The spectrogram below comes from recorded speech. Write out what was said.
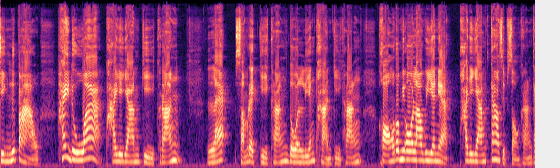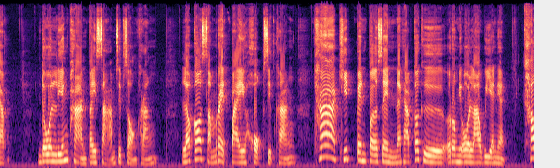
จริงหรือเปล่า ให้ดูว่าพยายามกี่ครั้ง และสำเร็จกี่ครั้งโดนเลี้ยงผ่านกี่ครั้ง ของโรมิโอลาเวียเนี่ยพยายาม 92 ครั้งครับ โดนเลี้ยงผ่านไป 32 ครั้ง แล้วก็สำเร็จไป 60 ครั้ง ถ้าคิดเป็นเปอร์เซ็นต์นะครับ ก็คือโรมิโอลาเวียเนี่ย เข้า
